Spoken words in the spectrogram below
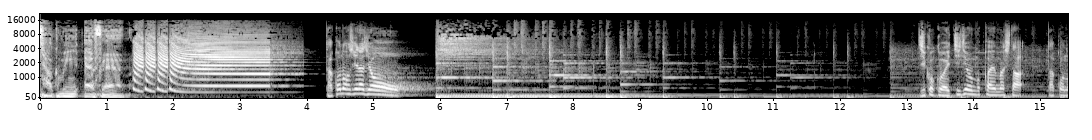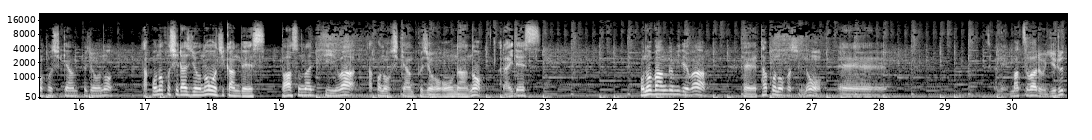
タコミン FM タコの星ラジオ。時刻は1時を迎えました。タコの星キャンプ場のタコの星ラジオのお時間です。パーソナリティはタコの星キャンプ場オーナーの新井ですこの番組では、えータコの星の、えーですかね、まつわるゆるっ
